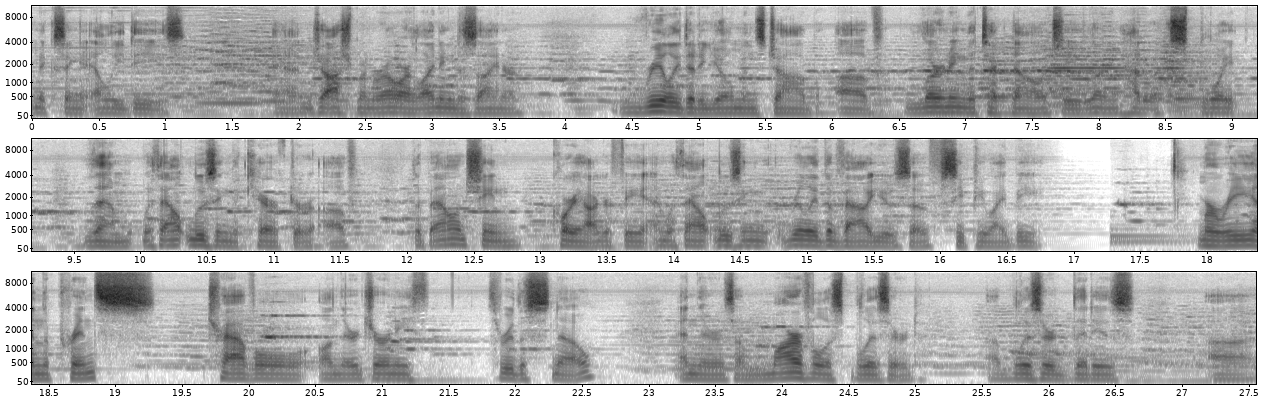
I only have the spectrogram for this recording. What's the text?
mixing LEDs, and Josh Monroe, our lighting designer, really did a yeoman's job of learning the technology, learning how to exploit them without losing the character of the Balanchine choreography and without losing really the values of CPYB. Marie and the Prince travel on their journey th through the snow and there's a marvelous blizzard, a blizzard that is uh,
